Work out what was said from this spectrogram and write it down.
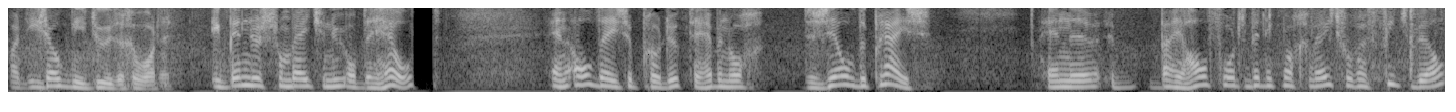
Maar die is ook niet duurder geworden. Ik ben dus zo'n beetje nu op de helft. En al deze producten hebben nog dezelfde prijs. En eh, bij Halfords ben ik nog geweest voor een fietsbel.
